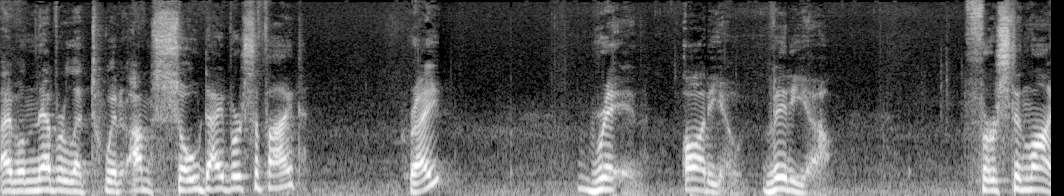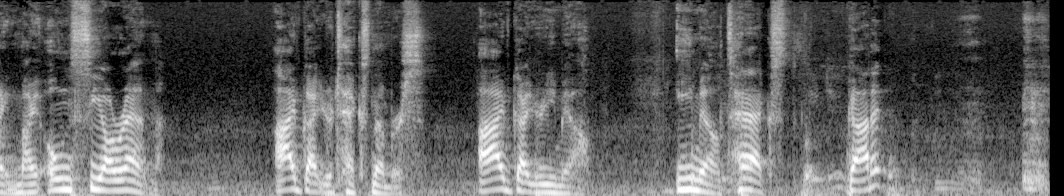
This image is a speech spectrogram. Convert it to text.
I will never let Twitter. I'm so diversified, right? Written, audio, video. First in line, my own CRM. I've got your text numbers. I've got your email. Email, text. Got it?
